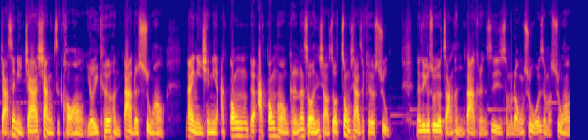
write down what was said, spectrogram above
假设你家巷子口哈有一棵很大的树哈，那你以前你阿公的阿公哈，可能那时候很小时候种下这棵树，那这个树就长很大，可能是什么榕树或者什么树哈，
